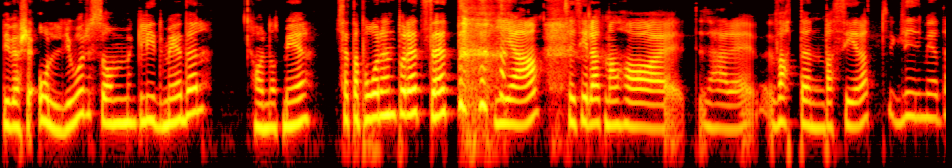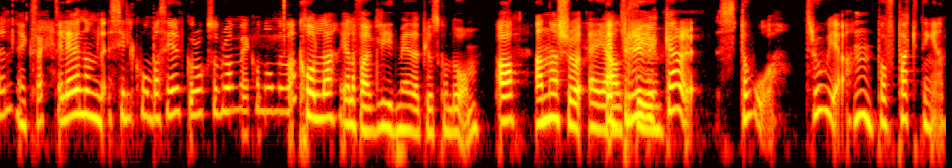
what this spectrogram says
diverse oljor som glidmedel. Har du något mer? Sätta på den på rätt sätt. Ja, se till att man har det här eh, vattenbaserat glidmedel. Exakt. Eller inte om silikonbaserat går också bra med kondomer va? Kolla i alla fall glidmedel plus kondom. Ja, Annars så är jag det alltid... brukar stå, tror jag, Mm. på förpackningen.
